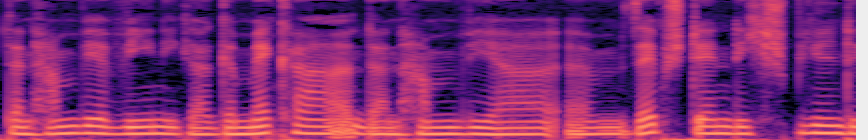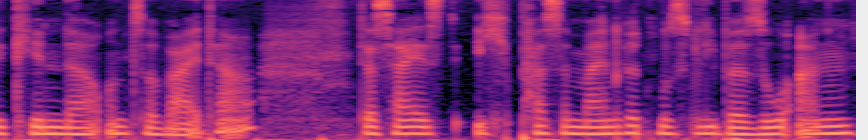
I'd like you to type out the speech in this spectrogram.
dann haben wir weniger Gemecker, dann haben wir ähm, selbstständig spielende Kinder und so weiter. Das heißt, ich passe meinen Rhythmus lieber so an,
